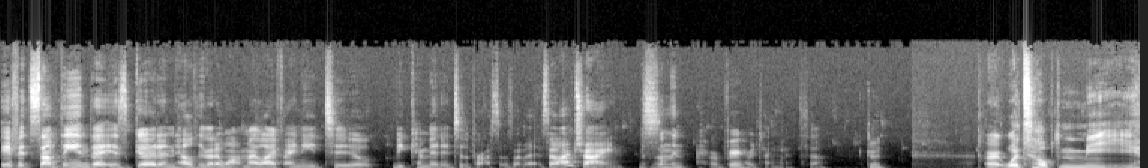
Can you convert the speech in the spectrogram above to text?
if it's something that is good and healthy that I want in my life, I need to be committed to the process of it. So I'm trying. This is something I have a very hard time with. So Good. All right, what's helped me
